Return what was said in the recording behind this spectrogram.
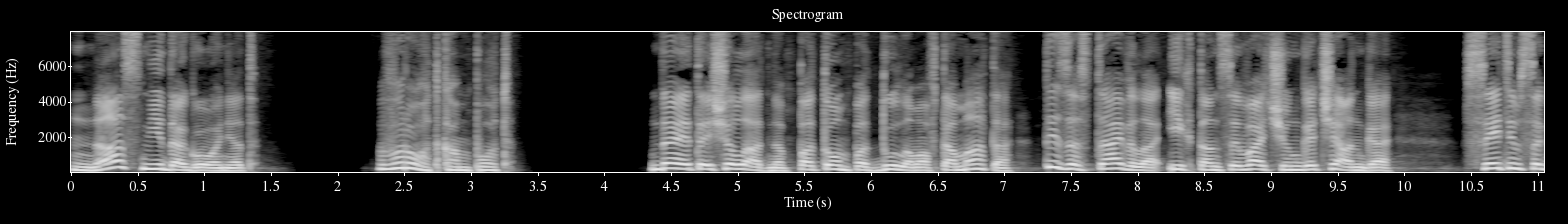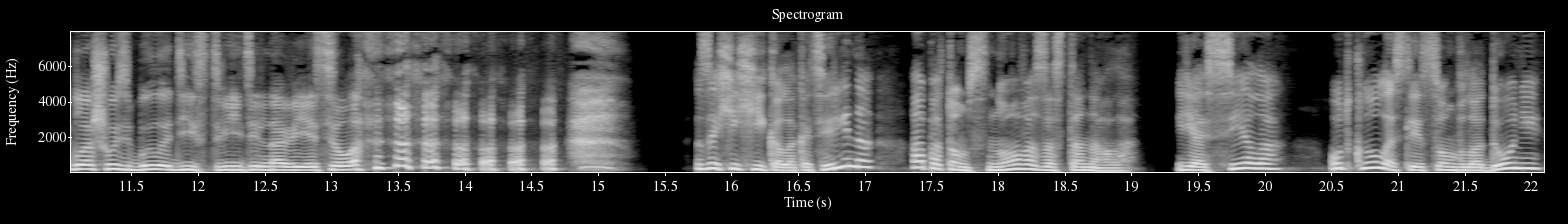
«Нас не догонят!» «В рот, компот!» «Да это еще ладно, потом под дулом автомата ты заставила их танцевать чунга-чанга. С этим, соглашусь, было действительно весело!» Захихикала Катерина, а потом снова застонала. Я села, уткнулась лицом в ладони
